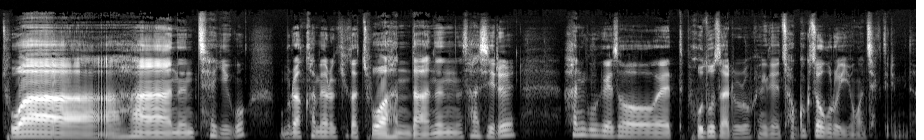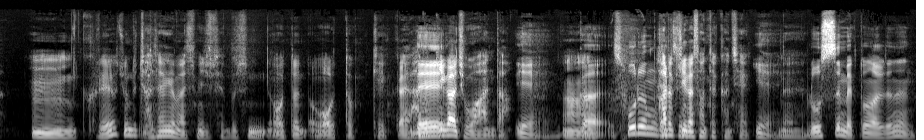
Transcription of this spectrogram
좋아하는 책이고 무라카미 하루키가 좋아한다는 사실을 한국에서의 보도 자료로 굉장히 적극적으로 이용한 책들입니다. 음 그래요? 좀 더 자세하게 말씀해 주세요. 무슨 어떤 어떻게 그러니까 네. 하루키가 좋아한다. 예, 어. 그러니까 소름 같은 하루키가 선택한 책. 예, 네. 로스 맥도날드는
